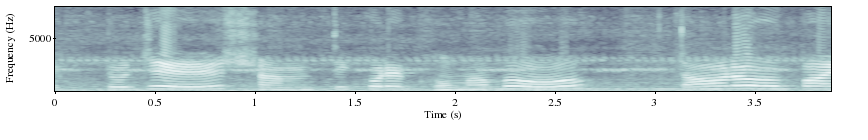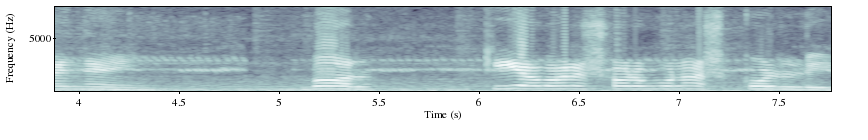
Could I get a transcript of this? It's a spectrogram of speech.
একটু যে শান্তি করে ঘুমাবো, তারও উপায় নেই। বল, কি আবার সর্বনাশ করলি?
